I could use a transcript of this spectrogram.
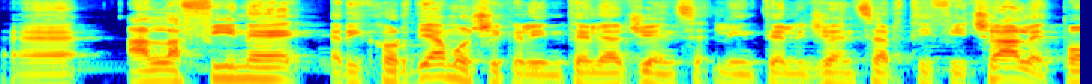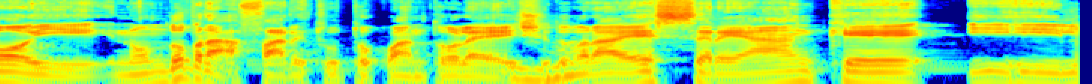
eh, alla fine ricordiamoci che l'intelligenza, l'intelligenza, artificiale poi non dovrà fare tutto quanto lei, mm-hmm. ci dovrà essere anche il,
